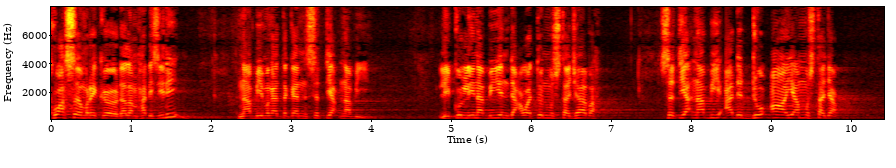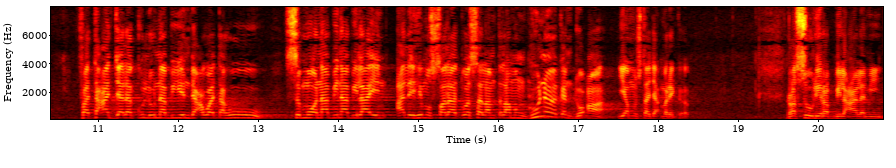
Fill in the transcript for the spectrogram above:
kuasa mereka dalam hadis ini. Nabi mengatakan setiap Nabi likulli nabiyyin da'watun mustajabah. Setiap Nabi ada doa yang mustajab fata'ajjala kullu nabiyyin da'watahu. Semua Nabi-Nabi lain alaihi wassalatu wassalam telah menggunakan doa yang mustajab mereka. Rasuli Rabbil Alamin.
